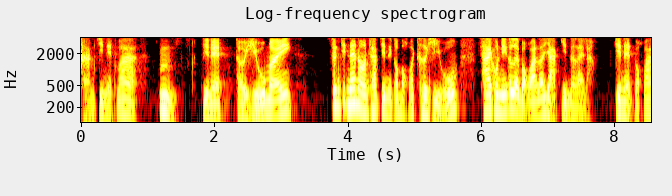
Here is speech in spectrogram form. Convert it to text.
ถามจีเน็ตว่า อืม จีเน็ตเธอหิวไหมซึ่งแน่นอนครับจีเน็ตก็บอกว่าเธอหิว ชายคนนี้ก็เลยบอกว่าแล้วอยากกินอะไรล่ะจีเน็ตบอกว่า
